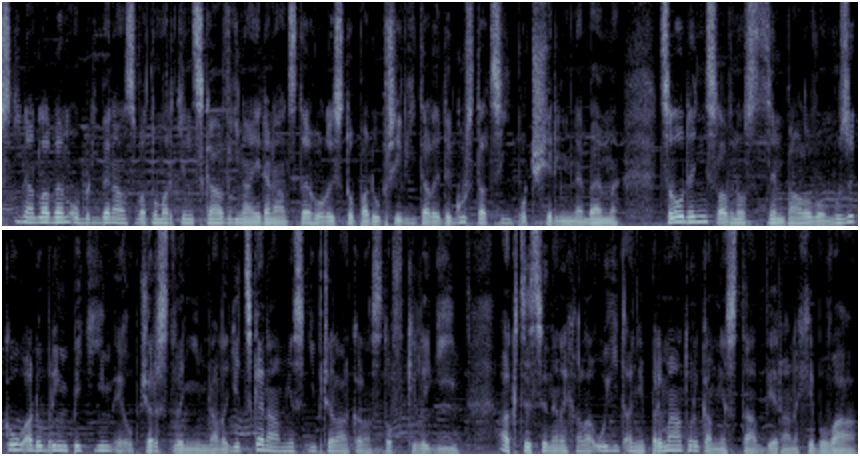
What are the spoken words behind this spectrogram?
Ústí nad Labem oblíbená svatomartinská vína 11. listopadu přivítali degustací pod širým nebem. Celodenní slavnost s cymbálovou muzikou a dobrým pitím i občerstvením na Ledické náměstí přilákala stovky lidí. Akci si nenechala ujít ani primátorka města Věra Nechybová.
